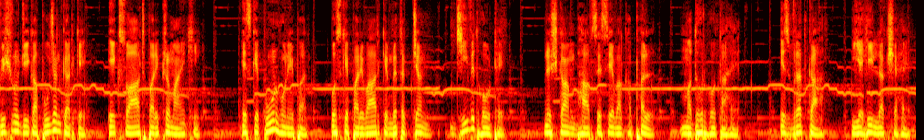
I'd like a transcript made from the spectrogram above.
विष्णु जी का पूजन करके 108 परिक्रमाएँ की इसके पूर्ण होने पर उसके परिवार के मृतक जन जीवित हो उठे। निष्काम भाव से सेवा का फल मधुर होता है। इस व्रत का यही लक्ष्य है।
